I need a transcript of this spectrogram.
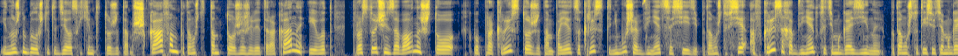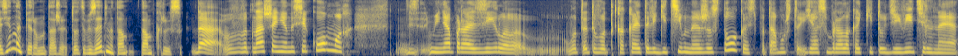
и нужно было что-то делать с каким-то тоже там шкафом, потому что там тоже жили тараканы. И вот просто очень забавно, что как бы про крыс тоже там появятся крысы, ты не будешь обвинять соседей, потому что все... А в крысах обвиняют, кстати, магазины, потому что если у тебя магазин на первом этаже, то это обязательно там, там крысы. Да, в отношении насекомых меня поразила вот эта вот какая-то легитимная жестокость, потому что я собрала какие-то удивительные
